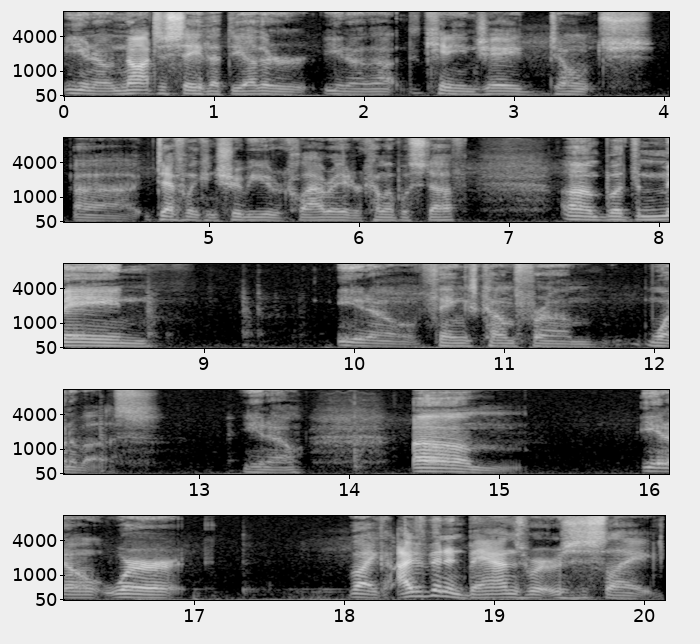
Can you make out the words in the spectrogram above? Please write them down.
you know, not to say that the other, you know, not Kenny and Jay don't uh, definitely contribute or collaborate or come up with stuff, um, but the main, you know, things come from one of us, you know, um, you know, where, like, I've been in bands where it was just like,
